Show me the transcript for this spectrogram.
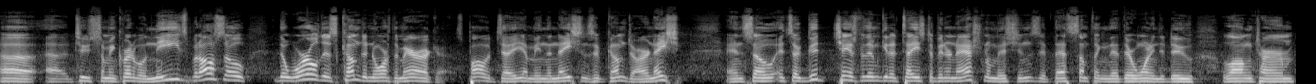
Uh, uh, to some incredible needs, but also the world has come to North America. As Paul would tell you, I mean, the nations have come to our nation. And so it's a good chance for them to get a taste of international missions if that's something that they're wanting to do long term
